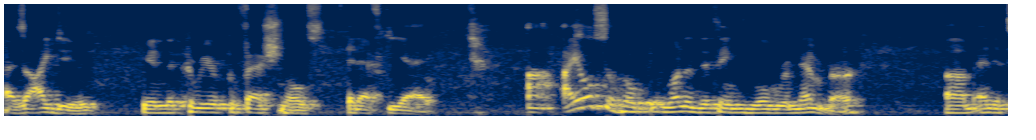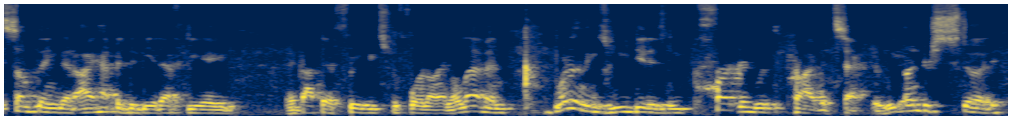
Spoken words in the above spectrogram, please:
as I do, in the career professionals at FDA. Uh, I also hope that one of the things we'll remember, um, and it's something that I happen to be at FDA I got there three weeks before 9 11. One of the things we did is we partnered with the private sector. We understood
